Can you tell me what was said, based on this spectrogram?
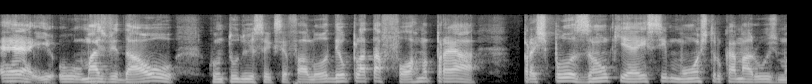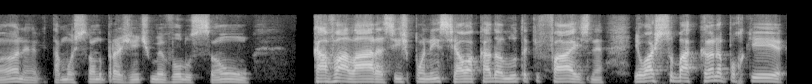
É, e o Masvidal, com tudo isso aí que você falou, deu plataforma para para explosão que é esse monstro Camaruzman, né? Que tá mostrando pra gente uma evolução cavalar, assim, exponencial a cada luta que faz, né? Eu acho isso bacana porque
